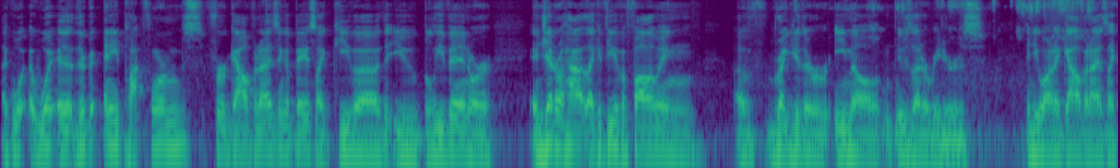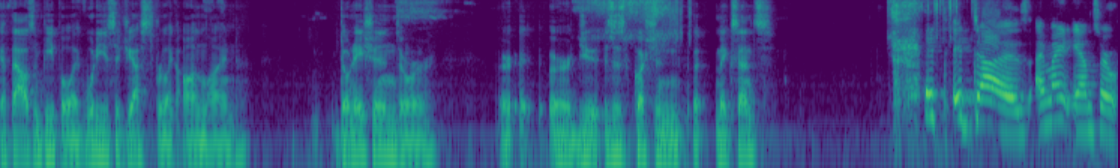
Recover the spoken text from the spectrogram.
Like what what are there any platforms for galvanizing a base like Kiva that you believe in, or in general, how like if you have a following of regular email newsletter readers, and you want to galvanize like a thousand people, like what do you suggest for like online donations or or or do you, does this question uh, make sense? It it does. I might answer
